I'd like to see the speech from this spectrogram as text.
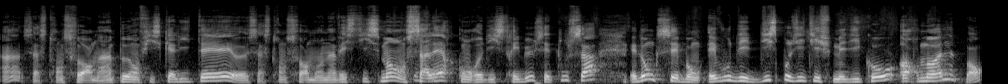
Hein, ça se transforme un peu en fiscalité, euh, ça se transforme en investissement, en salaire qu'on redistribue, c'est tout ça. Et donc c'est bon. Et vous dites dispositifs médicaux, hormones, bon,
